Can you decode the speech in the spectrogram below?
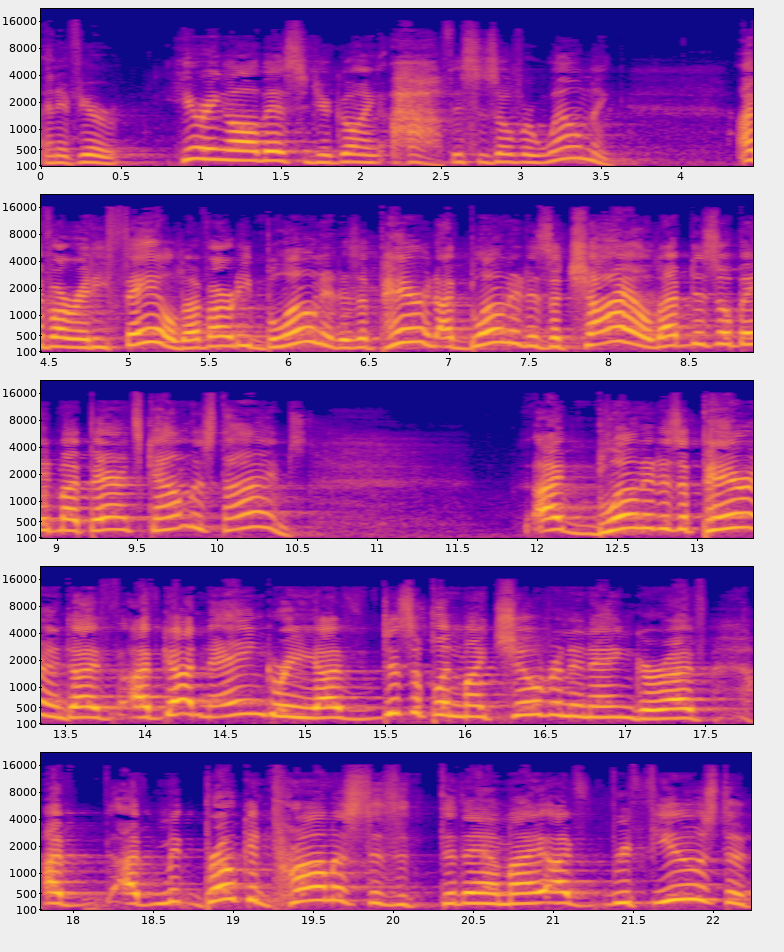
And if you're hearing all this and you're going, ah, this is overwhelming. I've already failed. I've already blown it as a parent. I've blown it as a child. I've disobeyed my parents countless times. I've blown it as a parent. I've, I've gotten angry. I've disciplined my children in anger. I've, I've, I've broken promises to them. I, I've refused to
